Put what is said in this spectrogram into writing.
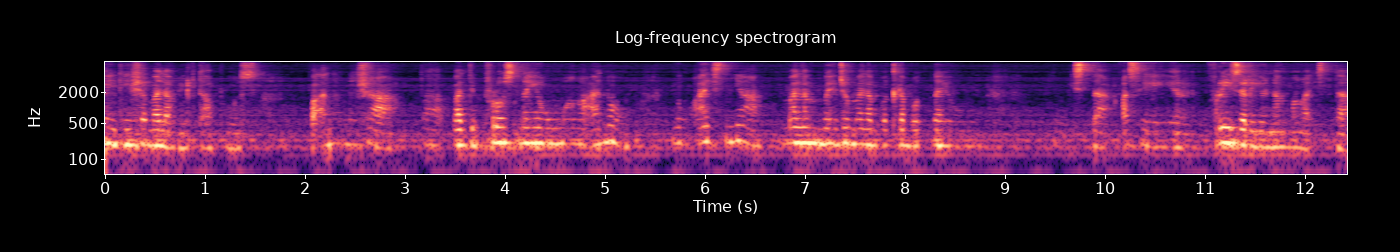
hindi siya malamig. Tapos, paano na siya? Pa, pa-defrost na yung mga ano, yung ice niya. Malam, medyo malambot-lambot na yung, isda. Kasi freezer yun ng mga isda.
